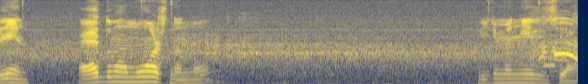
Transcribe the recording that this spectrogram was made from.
Блин. А я думал можно, но... Видимо нельзя.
